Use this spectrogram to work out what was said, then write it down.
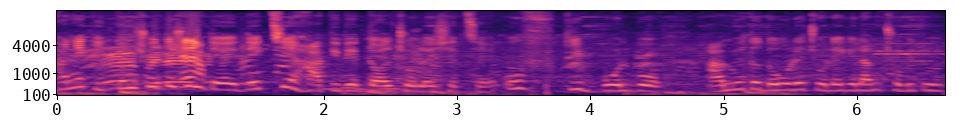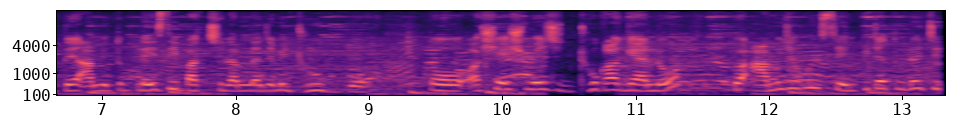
ওখানে কীর্তন শুনতে শুনতে দেখছি হাতিদের দল চলে এসেছে। উফ, কি বলব? আমিও তো দৌড়ে চলে গেলাম ছবি তুলতে, আমি তো প্লেসই পাচ্ছিলাম না যে আমি ঢুকবো। তো শেষমেশ ঢোকা গেল। তো আমি যখন সেলফিটা তুলেছি,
